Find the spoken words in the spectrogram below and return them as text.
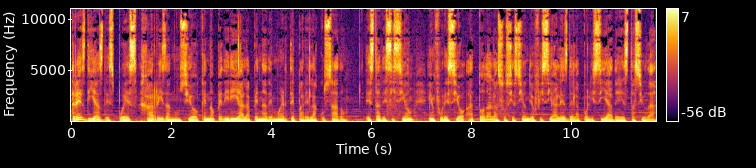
Tres días después, Harris anunció que no pediría la pena de muerte para el acusado. Esta decisión enfureció a toda la asociación de oficiales de la policía de esta ciudad.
